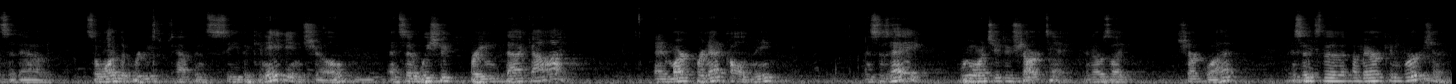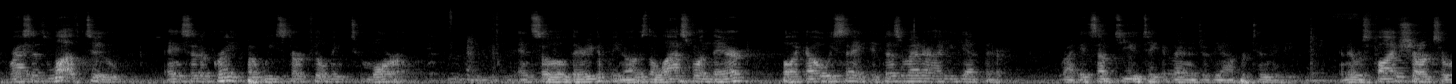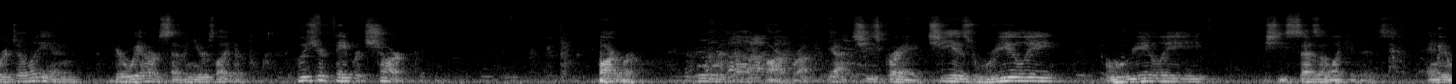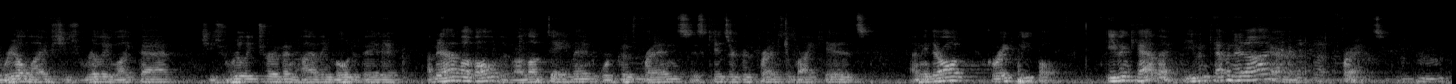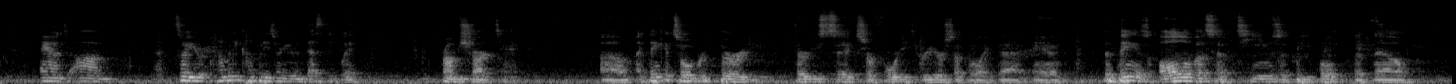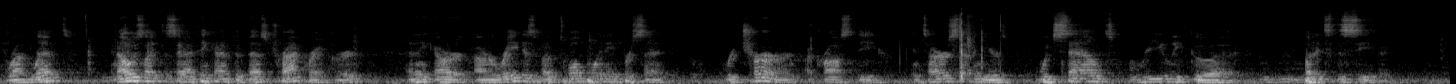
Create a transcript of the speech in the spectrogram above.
balance it out. So one of the producers happened to see the Canadian show and said, we should bring that guy. And Mark Burnett called me and says, hey, we want you to do Shark Tank. And I was like, Shark what? He said, it's the American version. I Right. said, love to. And he said, oh, great, but we start filming tomorrow. And so there you go. You know, I was the last one there. But like I always say, it doesn't matter how you get there. Right. It's up to you to take advantage of the opportunity. And there was five sharks originally, and here we are seven years later. Who's your favorite shark? Barbara. Ooh, love Barbara. Yeah, she's great. She is really, really, she says it like it is. And in real life, she's really like that. She's really driven, highly motivated. I mean, I love all of them. I love Daymond. We're good friends. His kids are good friends with my kids. I mean, they're all great people. Even Kevin. Even Kevin and I are friends. Mhm. And um, so, you're, how many companies are you invested with from Shark Tank? Um, I think it's over 30, 36 or 43 or something like that. And the thing is, all of us have teams of people that now run them. And I always like to say, I think I have the best track record. I think our, our rate is about 12.8% return across the entire seven years, which sounds really good, but it's deceiving.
